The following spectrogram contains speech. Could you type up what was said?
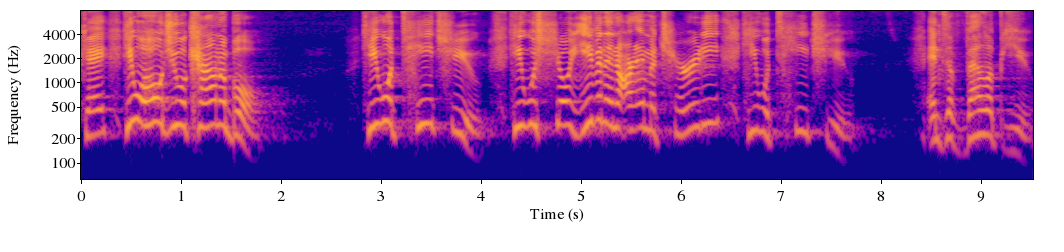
Okay? He will hold you accountable. He will teach you. He will show you. Even in our immaturity, He will teach you and develop you.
